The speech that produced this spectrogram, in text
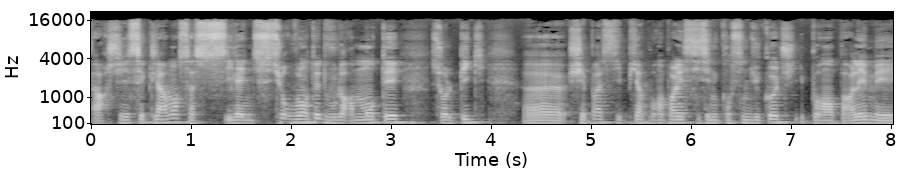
alors c'est clairement ça, il a une survolonté de vouloir monter sur le pic. Euh, je sais pas si Pierre pourra en parler, si c'est une consigne du coach, il pourra en parler, mais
